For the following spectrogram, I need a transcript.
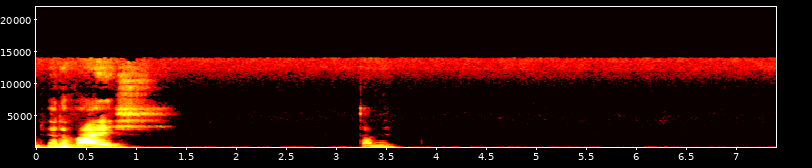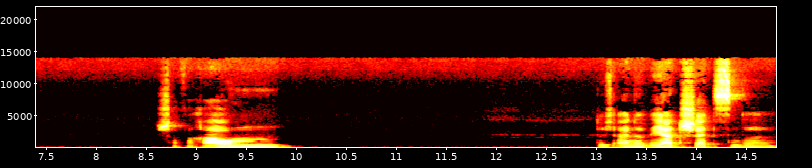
Und werde weich damit. Schaffe Raum durch eine wertschätzende,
